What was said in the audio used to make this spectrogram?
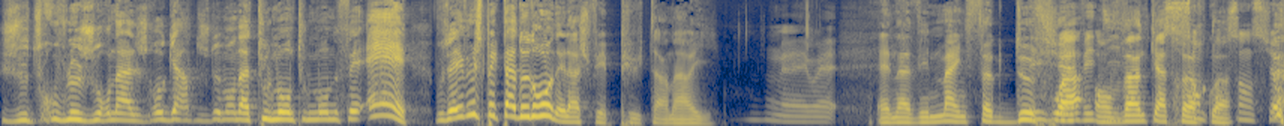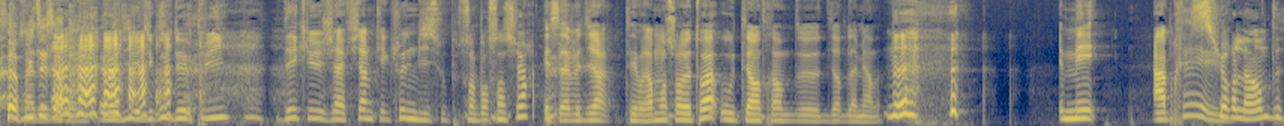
je trouve le journal, je regarde, je demande à tout le monde, tout le monde fait Hé, vous avez vu le spectacle de drone Et là, je fais Putain, Marie. Ouais, ouais. Elle m'avait mindfuck deux Et fois en dit 24 heures, quoi. 100% sûr. Oui, c'est ça. Elle m'a dit, et du coup, depuis, dès que j'affirme quelque chose, elle me dit 100% sûr. Et ça veut dire, t'es vraiment sûr de toi ou t'es en train de dire de la merde? Mais après. Sur l'Inde.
